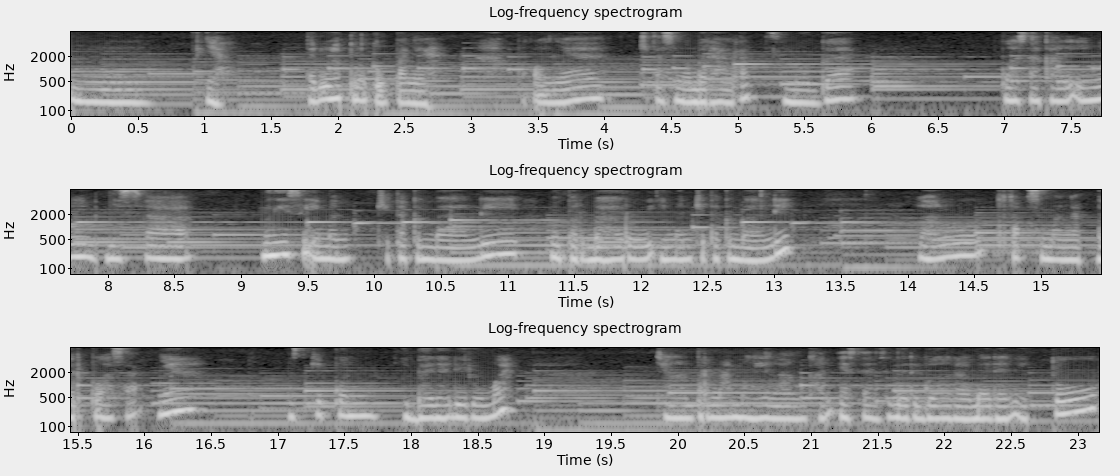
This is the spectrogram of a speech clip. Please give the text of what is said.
Hmm, ya tadi udah penutupan ya. Pokoknya kita semua berharap semoga puasa kali ini bisa mengisi iman kita kembali memperbaharui iman kita kembali lalu tetap semangat berpuasanya meskipun ibadah di rumah jangan pernah menghilangkan esensi dari bulan Ramadan itu.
